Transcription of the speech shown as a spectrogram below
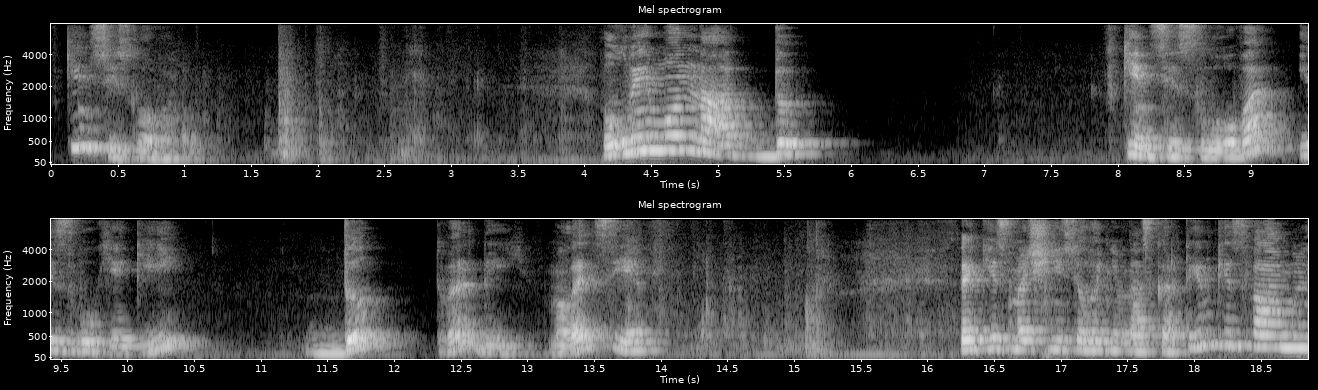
В кінці слова. Лимонад. В кінці слова і звук який? Д твердий. Молодці. Такі смачні сьогодні в нас картинки з вами.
